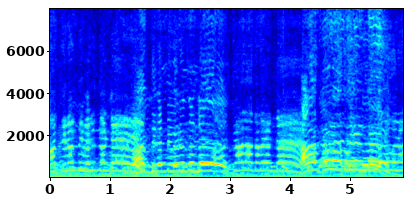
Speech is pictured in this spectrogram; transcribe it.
ആർത്തിരമ്പി വരുന്നുണ്ട് ആർത്തിരമ്പി വരുന്നുണ്ട് ആർക്കാലാ തടയണ്ട് ആർക്കാലാ തടയണ്ട്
